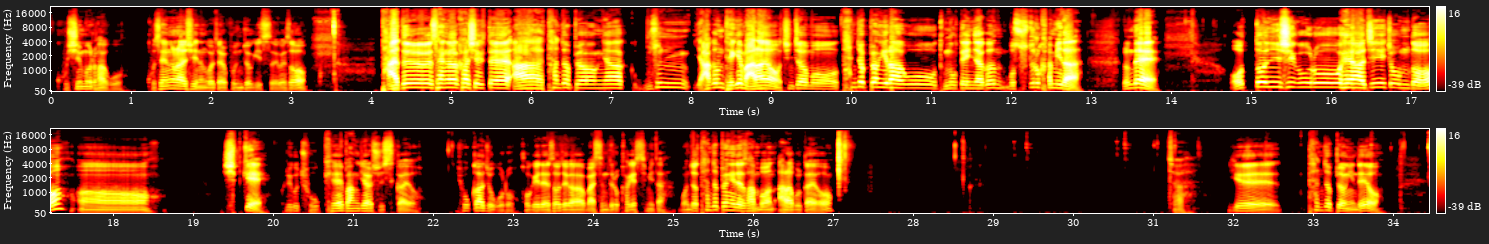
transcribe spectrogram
고심을 하고, 고생을 하시는 걸 제가 본 적이 있어요. 그래서 다들 생각하실 때, 아, 탄저병 약, 무슨 약은 되게 많아요. 진짜 뭐, 탄저병이라고 등록된 약은 뭐 수두룩합니다. 그런데 어떤 식으로 해야지 좀 더, 어, 쉽게, 그리고 좋게 방지할 수 있을까요? 효과적으로. 거기에 대해서 제가 말씀드리도록 하겠습니다. 먼저 탄저병에 대해서 한번 알아볼까요? 자, 이게 탄저병인데요.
